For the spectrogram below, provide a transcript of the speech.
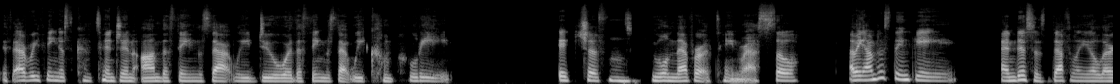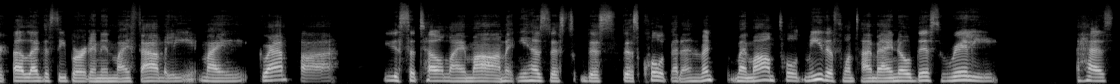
if everything is contingent on the things that we do or the things that we complete, it just, Hmm. we will never attain rest. So, I mean, I'm just thinking, and this is definitely a, le- a legacy burden in my family. My grandpa used to tell my mom, and he has this this this quote that invent- my mom told me this one time, and I know this really has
